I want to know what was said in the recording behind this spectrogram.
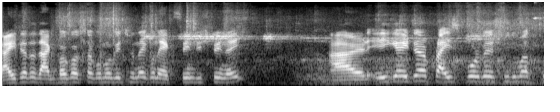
গাড়িটাতে দাগ বা কষা কোনো কিছু নাই কোনো অ্যাক্সিডেন্ট হিস্ট্রি নাই। আর এই গাড়িটার প্রাইস পড়বে শুধুমাত্র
